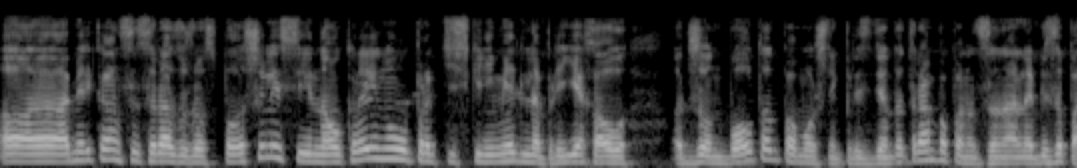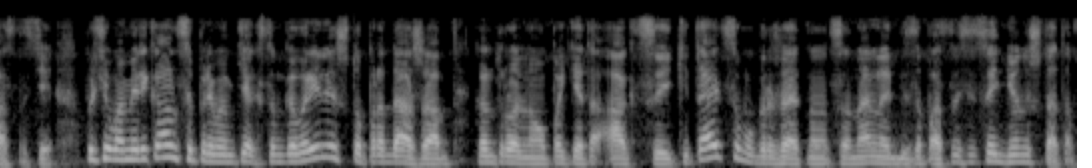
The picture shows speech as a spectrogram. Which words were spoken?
э, американцы сразу же всполошились, и на Украину практически немедленно приехал Джон Болтон, помощник президента Трампа по национальной безопасности. Причем американцы прямым текстом говорили, что продажа контрольного пакета акций китайцам угрожает национальной безопасности Соединенных Штатов.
